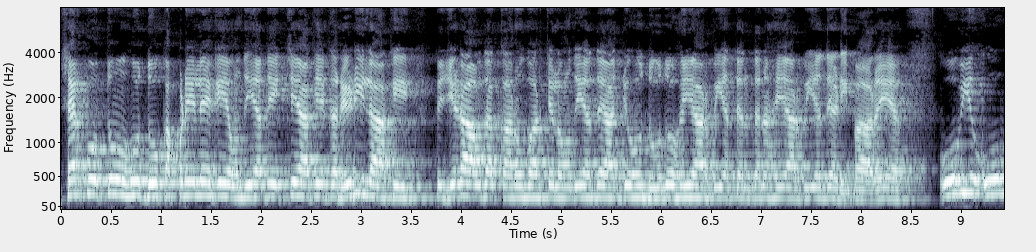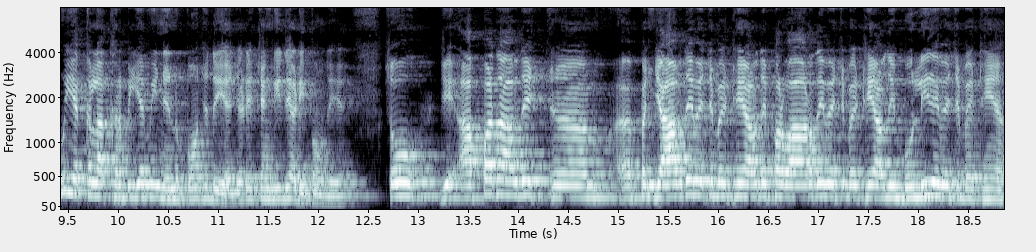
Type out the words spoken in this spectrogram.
ਸਿਰਫ ਉਤੋਂ ਉਹ ਦੋ ਕੱਪੜੇ ਲੈ ਕੇ ਆਉਂਦੇ ਆ ਤੇ ਇੱਥੇ ਆ ਕੇ ਇੱਕ ਰੇੜੀ ਲਾ ਕੇ ਤੇ ਜਿਹੜਾ ਆਪਦਾ ਕਾਰੋਬਾਰ ਚਲਾਉਂਦੇ ਆ ਤੇ ਅੱਜ ਉਹ 2-2000 ਰੁਪਈਆ 3-3000 ਰੁਪਈਆ ਦਿਹਾੜੀ ਪਾ ਰਹੇ ਆ। ਉਹ ਵੀ ਉਹ ਵੀ 1 ਲੱਖ ਰੁਪਈਆ ਮਹੀਨੇ ਨੂੰ ਪਹੁੰਚਦੇ ਆ, ਜਿਹੜੇ ਚੰਗੀ ਦਿਹਾੜੀ ਪਾਉਂਦੇ ਆ। ਸੋ ਜੇ ਆਪਾਂ ਤਾਂ ਆਪਦੇ ਪੰਜਾਬ ਦੇ ਵਿੱਚ ਬੈਠੇ ਆਪਦੇ ਪਰਿਵਾਰ ਦੇ ਵਿੱਚ ਬੈਠੇ ਆਪਦੀ ਬੋਲੀ ਦੇ ਵਿੱਚ ਬੈਠੇ ਆ,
